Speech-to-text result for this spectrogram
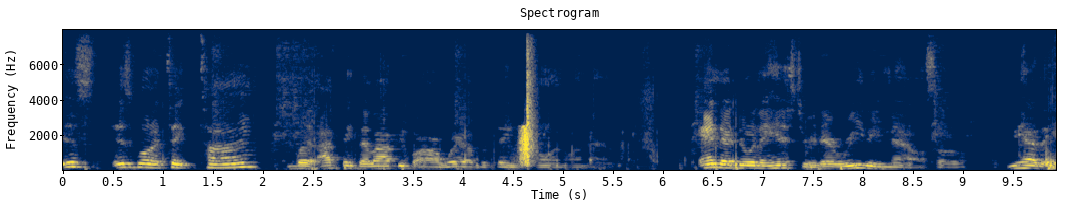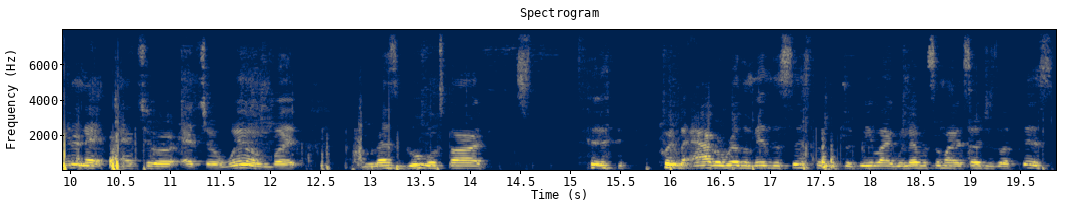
it's it's going to take time, but I think that a lot of people are aware of the things going on now and they're doing their history. They're reading now, so you have the internet at your at your whim. But unless Google starts putting the algorithm in the system to be like, whenever somebody searches up this,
